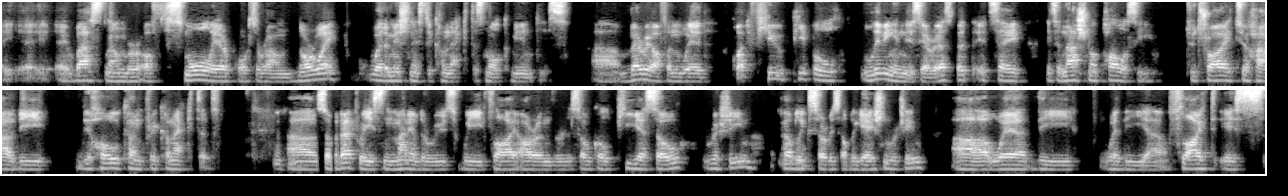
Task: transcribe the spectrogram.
a, a vast number of small airports around Norway, where the mission is to connect the small communities. Uh, very often with quite a few people living in these areas, but it's a it's a national policy to try to have the the whole country connected Mm-hmm. Uh, so for that reason, many of the routes we fly are under the so-called PSO regime, public mm-hmm. service obligation regime, uh, where the where the uh, flight is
